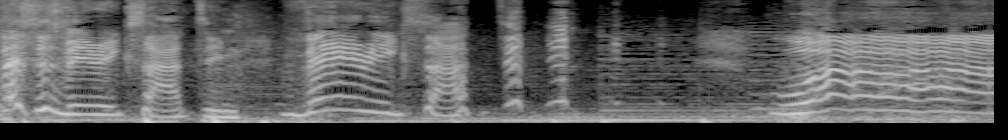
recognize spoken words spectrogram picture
This is very exciting. Very exciting. wow.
